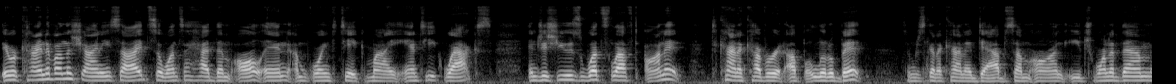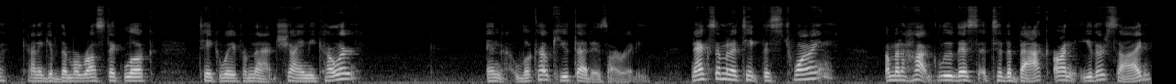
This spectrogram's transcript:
They were kind of on the shiny side, so once I had them all in, I'm going to take my antique wax and just use what's left on it to kind of cover it up a little bit. So I'm just going to kind of dab some on each one of them, kind of give them a rustic look, take away from that shiny color. And look how cute that is already. Next, I'm going to take this twine. I'm going to hot glue this to the back on either side.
